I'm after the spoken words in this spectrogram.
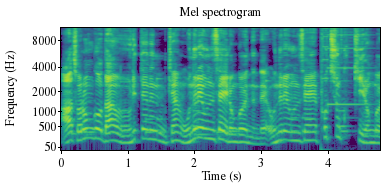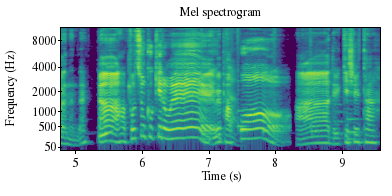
아, 저런 거, 나, 우리 때는 그냥 오늘의 운세 이런 거였는데, 오늘의 운세 포춘 쿠키 이런 거였는데. 야, 포춘 쿠키로 해! 왜 바꿔? 아, 늙기 싫다.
